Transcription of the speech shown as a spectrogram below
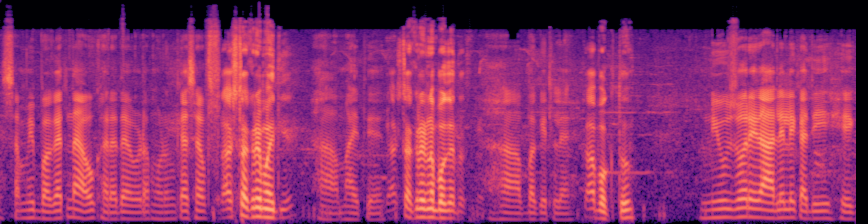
असं मी बघत नाही हो खरं तर एवढं म्हणून कसं राज ठाकरे माहिती आहे हां माहिती आहे. राज ठाकरेंना बघत असतं. हां बघितलं आहे का बघतो? न्यूजवर आलेले कधी एक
